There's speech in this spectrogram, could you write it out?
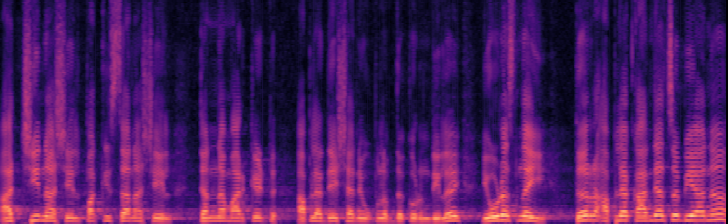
आज चीन असेल पाकिस्तान असेल त्यांना मार्केट आपल्या देशाने उपलब्ध करून दिलं आहे एवढंच नाही तर आपल्या कांद्याचं बियाणं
